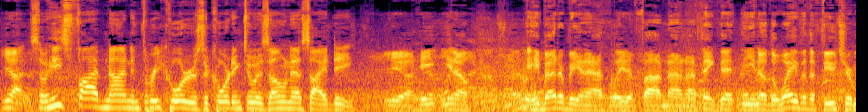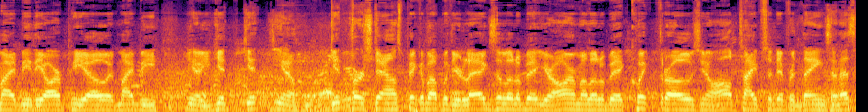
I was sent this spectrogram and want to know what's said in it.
Yeah, so he's five nine and three quarters according to his own SID. Yeah, he you know he better be an athlete at five nine. I think that you know the wave of the future might be the RPO. It might be you know you get get you know get first downs, pick them up with your legs a little bit, your arm a little bit, quick throws. You know all types of different things, and that's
